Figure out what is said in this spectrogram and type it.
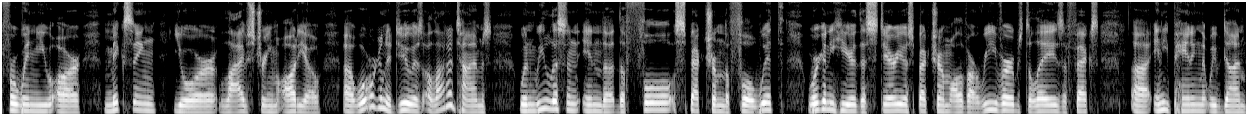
for when you are mixing your live stream audio. Uh, what we're going to do is a lot of times when we listen in the, the full spectrum, the full width, we're going to hear the stereo spectrum, all of our reverbs, delays, effects, uh, any panning that we've done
